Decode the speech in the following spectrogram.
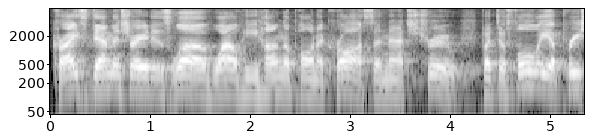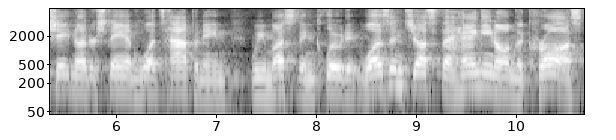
Christ demonstrated his love while he hung upon a cross, and that's true. But to fully appreciate and understand what's happening, we must include it wasn't just the hanging on the cross,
